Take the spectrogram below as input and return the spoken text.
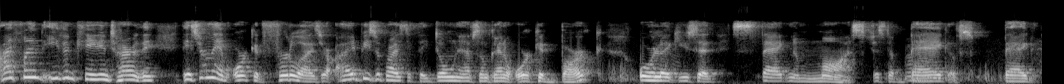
I find even Canadian Tire, they, they certainly have orchid fertilizer. I'd be surprised if they don't have some kind of orchid bark or, like you said, sphagnum moss, just a bag of s- bag.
